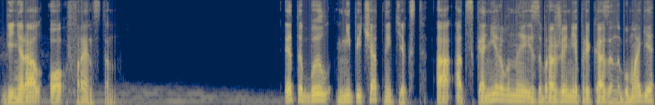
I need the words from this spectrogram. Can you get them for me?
Генерал О. Фрэнстон. Это был не печатный текст, а отсканированное изображение приказа на бумаге,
